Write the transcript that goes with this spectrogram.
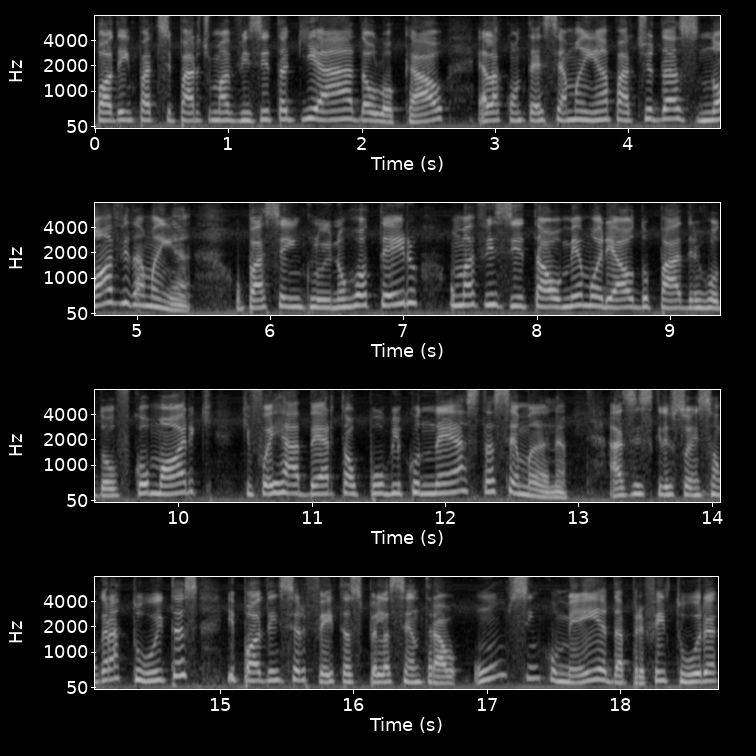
podem participar de uma visita guiada ao local. Ela acontece amanhã a partir das nove da manhã. O passeio inclui no roteiro uma visita ao Memorial do Padre Rodolfo Komoric, que foi reaberto ao público nesta semana. As inscrições são gratuitas e podem ser feitas pela Central 156 da Prefeitura,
